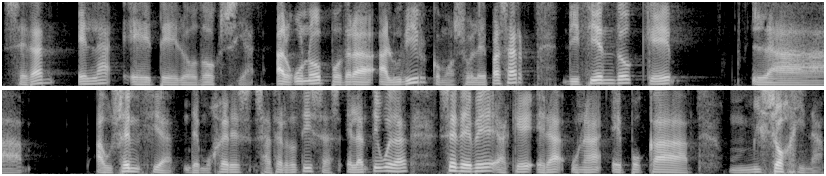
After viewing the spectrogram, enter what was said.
se dan en la heterodoxia. Alguno podrá aludir, como suele pasar, diciendo que la ausencia de mujeres sacerdotisas en la antigüedad se debe a que era una época misógina.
